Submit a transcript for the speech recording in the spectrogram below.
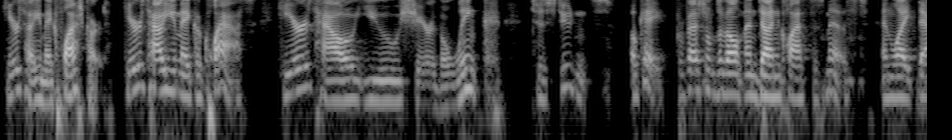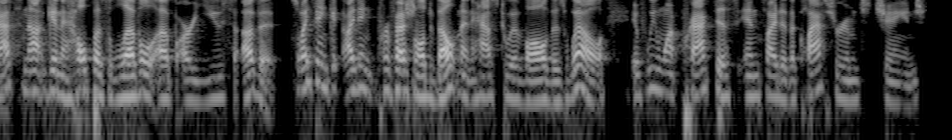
Here's how you make a flashcard. Here's how you make a class. Here's how you share the link to students. Okay, professional development done, class dismissed. And like that's not going to help us level up our use of it. So I think I think professional development has to evolve as well. If we want practice inside of the classroom to change,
